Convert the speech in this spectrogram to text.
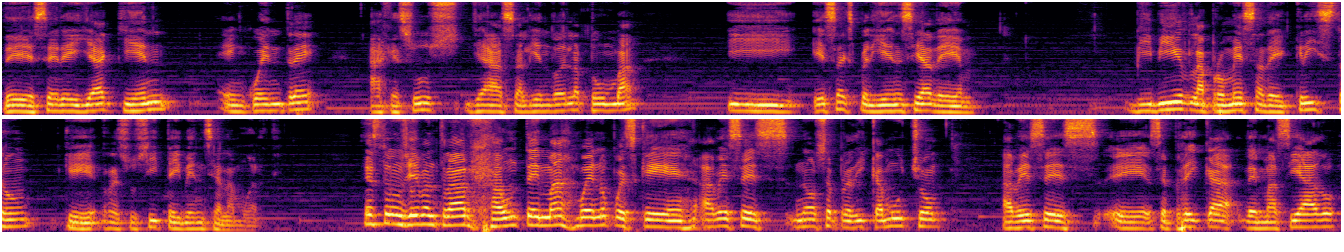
de ser ella quien encuentre a Jesús ya saliendo de la tumba y esa experiencia de vivir la promesa de Cristo que resucita y vence a la muerte. Esto nos lleva a entrar a un tema, bueno, pues que a veces no se predica mucho, a veces eh, se predica demasiado,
